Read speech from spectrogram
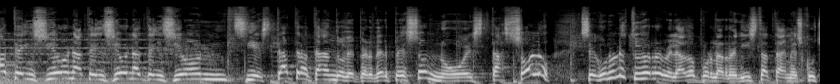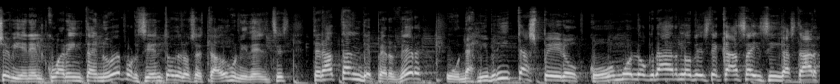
Atención, atención, atención. Si está tratando de perder peso, no está solo. Según un estudio revelado por la revista Time, escuche bien, el 49% de los estadounidenses tratan de perder unas libritas, pero ¿cómo lograrlo desde casa y sin gastar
